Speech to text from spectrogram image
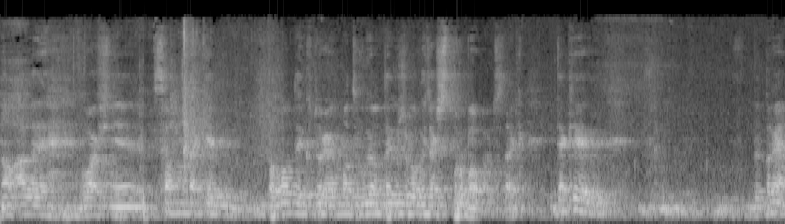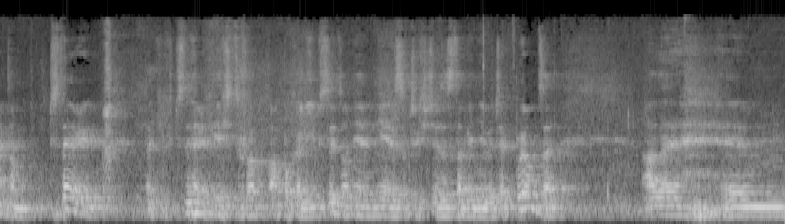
No ale właśnie są takie powody, które motywują tego, żeby chociaż spróbować. Tak? I takie wybrałem tam cztery, takich czterech jeźdźców ap- apokalipsy. To nie, nie jest oczywiście zestawienie wyczerpujące, ale, ym,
